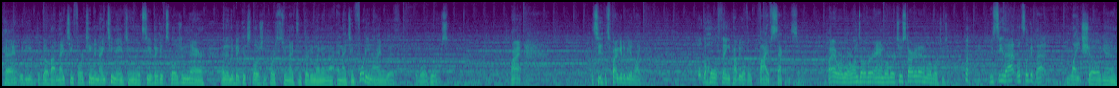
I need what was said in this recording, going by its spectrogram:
Okay, we need to go about 1914 to 1918. Let's see a big explosion there, and then the big explosion, of course, between 1939 and 1949 with the World Wars. All right. Let's see. It's probably going to be in like well, the whole thing probably over five seconds. So, all right, World War One's over, and World War Two started, and World War Two's over. you see that? Let's look at that light show again.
